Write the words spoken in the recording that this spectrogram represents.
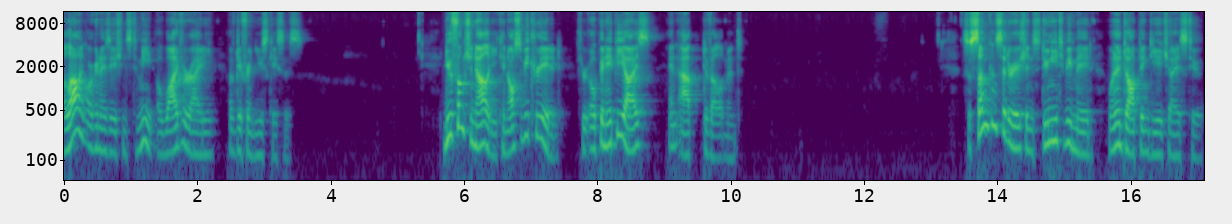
allowing organizations to meet a wide variety of different use cases. New functionality can also be created through open APIs and app development. So some considerations do need to be made when adopting DHIS2.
